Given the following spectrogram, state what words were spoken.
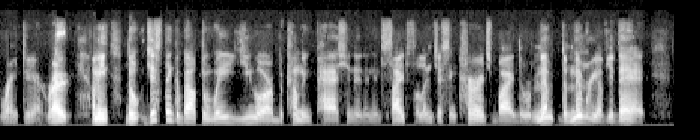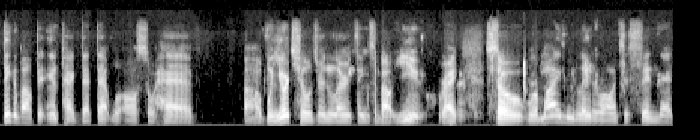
right there, right? I mean, the, just think about the way you are becoming passionate and insightful and just encouraged by the remem- the memory of your dad. Think about the impact that that will also have uh, when your children learn things about you, right? So remind me later on to send that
